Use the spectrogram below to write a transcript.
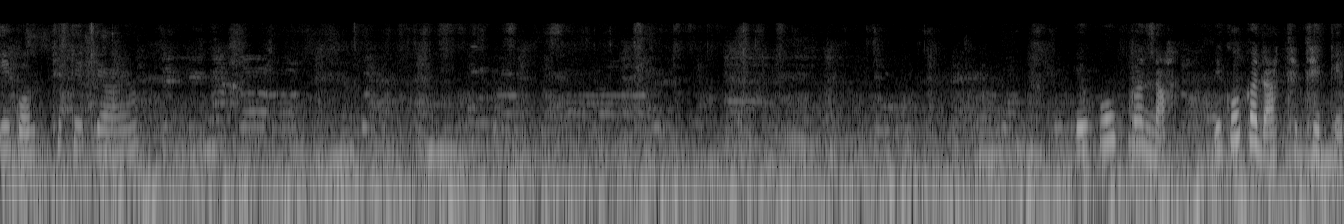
이거 어떻게 알아요? 이거가 나, 이거가 나한테 되게.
